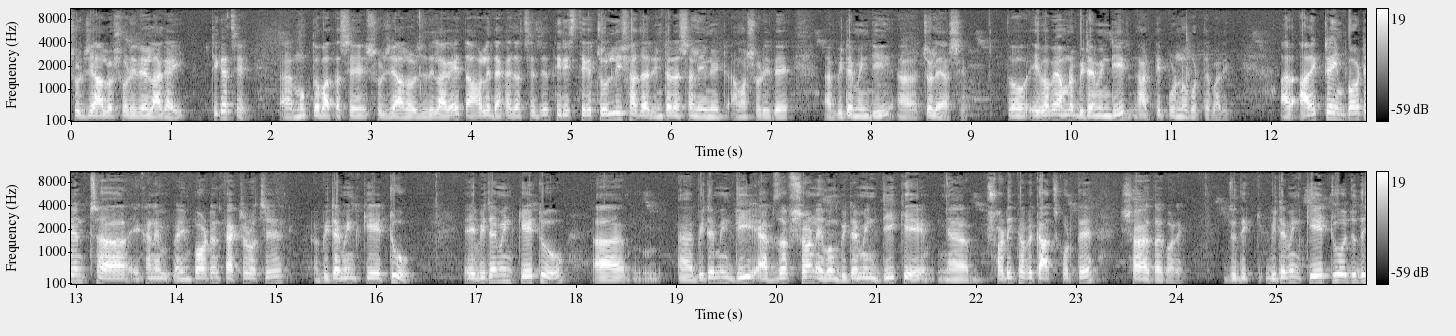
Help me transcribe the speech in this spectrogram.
সূর্যের আলো শরীরে লাগাই, ঠিক আছে? মুক্ত বাতাসে সূর্যের আলোর যদি লাগাই, তাহলে দেখা যাচ্ছে যে তিরিশ থেকে চল্লিশ হাজার ইন্টারন্যাশনাল ইউনিট আমার শরীরে ভিটামিন ডি চলে আসে। তো এইভাবে আমরা ভিটামিন ডির ঘাটতি পূর্ণ করতে পারি। আর আরেকটা ইম্পর্টেন্ট এখানে ইম্পর্টেন্ট ফ্যাক্টর হচ্ছে ভিটামিন কে টু এই vitamin K two vitamin D absorption এবং ভিটামিন ডিকে সঠিকভাবে কাজ করতে সহায়তা করে। যদি ভিটামিন কে টুও যদি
